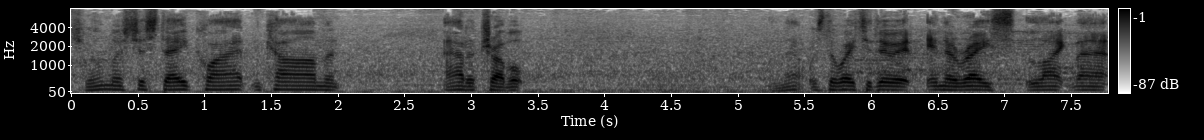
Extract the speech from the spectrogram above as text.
She almost just stayed quiet and calm and out of trouble. And that was the way to do it in a race like that.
